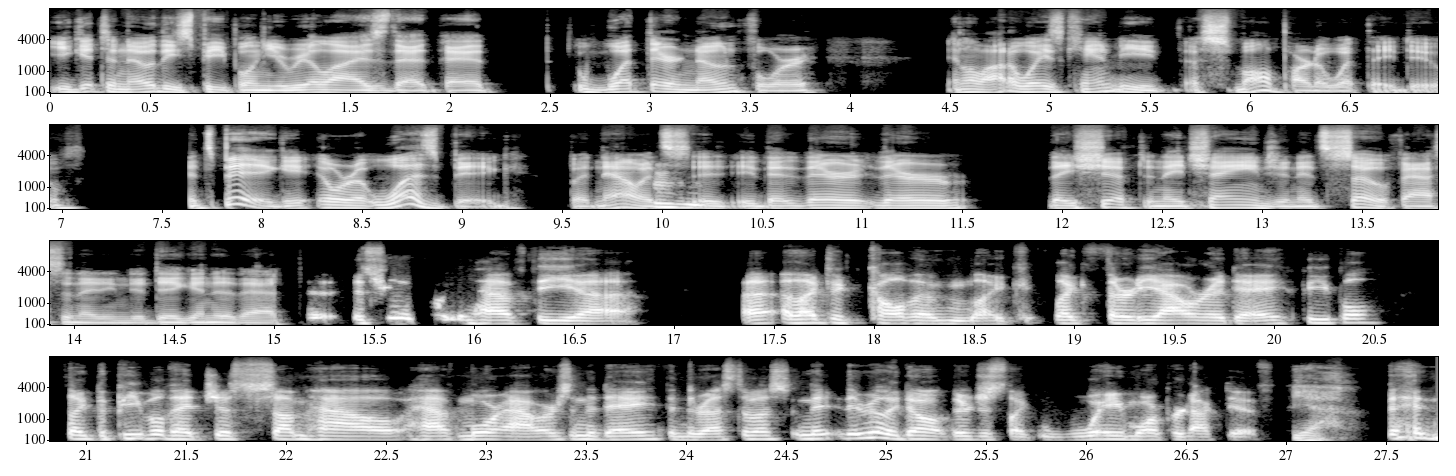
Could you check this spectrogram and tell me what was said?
you get to know these people and you realize that, that what they're known for in a lot of ways can be a small part of what they do. It's big, or it was big, but now it's mm-hmm. it, they're they're they shift and they change, and it's so fascinating to dig into that. It's really cool to have the. Uh, I like to call them like like thirty hour a day people. Like the people that just somehow have more hours in the day than the rest of us, and they, they really don't. They're just like way more productive. Yeah. Than,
